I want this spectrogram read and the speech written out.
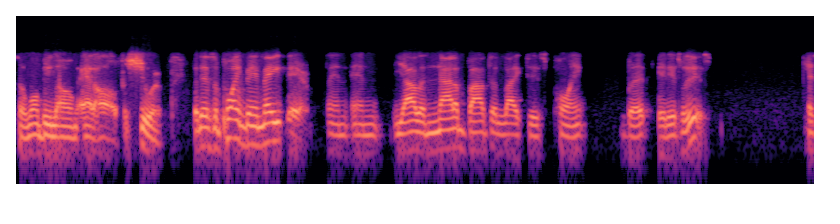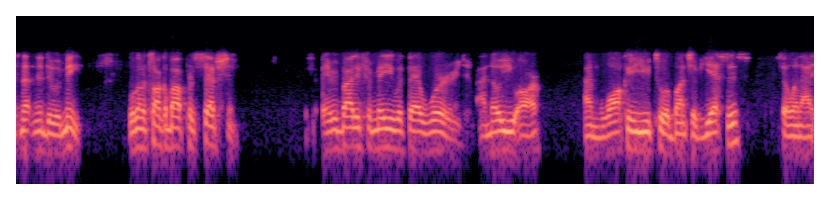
So it won't be long at all for sure. But there's a point being made there, and and y'all are not about to like this point, but it is what it is. has nothing to do with me. We're going to talk about perception. Everybody familiar with that word? I know you are. I'm walking you to a bunch of yeses. So when I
